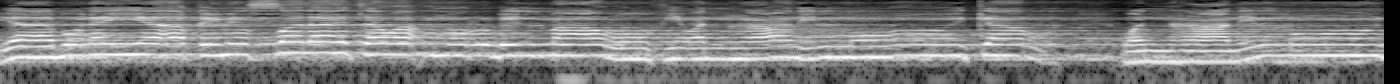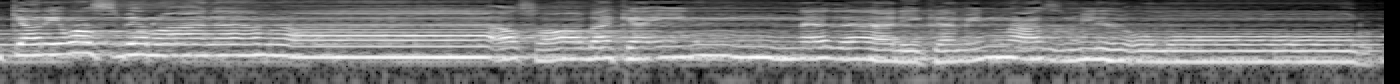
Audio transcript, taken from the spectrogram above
يا بني أقم الصلاة وأمر بالمعروف وانه عن المنكر وانه عن المنكر واصبر على ما أصابك إن ذلك من عزم الأمور.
